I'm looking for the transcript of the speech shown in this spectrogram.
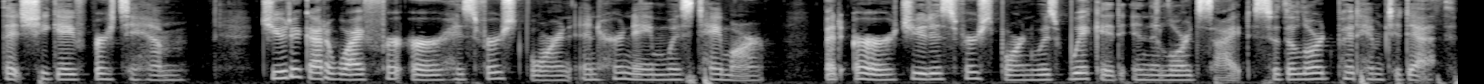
that she gave birth to him. Judah got a wife for Ur, his firstborn, and her name was Tamar. But Ur, Judah's firstborn, was wicked in the Lord's sight, so the Lord put him to death.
